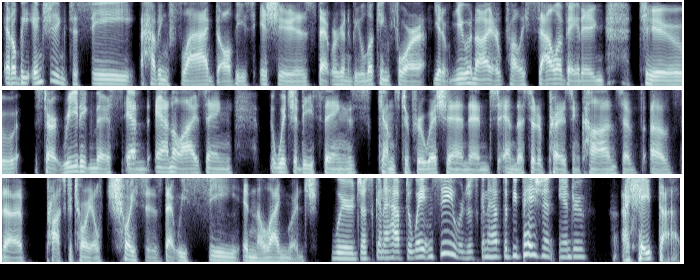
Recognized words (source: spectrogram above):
It'll be interesting to see, having flagged all these issues that we're going to be looking for. You know, you and I are probably salivating to start reading this Yep. and analyzing which of these things comes to fruition and and the sort of pros and cons of of the prosecutorial choices that we see in the language. we're just going to have to wait and see we're just going to have to be patient andrew I hate that.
